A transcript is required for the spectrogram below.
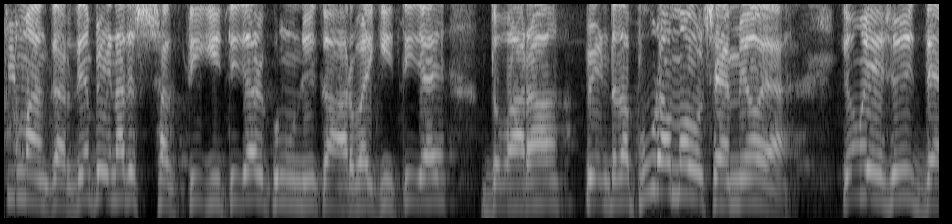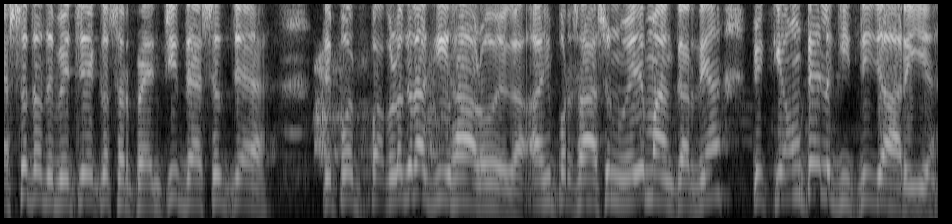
ਕੀ ਮੰਗ ਕਰਦੇ ਆ ਵੀ ਇਹਨਾਂ ਤੇ ਸਖਤੀ ਕੀਤੀ ਜਾਏ ਕਾਨੂੰਨੀ ਕਾਰਵਾਈ ਕੀਤੀ ਜਾਏ। ਦੁਬਾਰਾ ਪਿੰਡ ਦਾ ਪੂਰਾ ਮਾਹੌਲ ਸਹਿਮਿਆ ਹੋਇਆ ਕਿਉਂ ਇਸ ਵਿੱਚ ਦਹਿਸ਼ਤ ਦੇ ਵਿੱਚ ਇੱਕ ਸਰਪੰਚੀ ਦਹਿਸ਼ਤ 'ਚ ਹੈ ਤੇ ਪਬਲਿਕ ਦਾ ਕੀ ਹਾਲ ਹੋਏਗਾ? ਅਸੀਂ ਪ੍ਰਸ਼ਾਸਨ ਨੂੰ ਇਹ ਮੰਗ ਕਰਦੇ ਆ ਵੀ ਕਿਉਂ ਢਿੱਲ ਕੀਤੀ ਜਾ ਰਹੀ ਹੈ?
